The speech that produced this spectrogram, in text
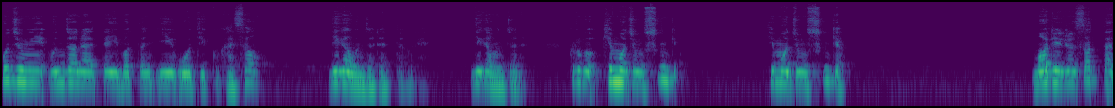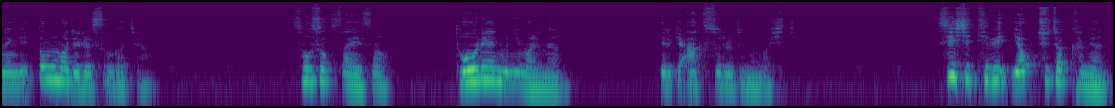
호중이 운전할 때 입었던 이 옷 입고 가서 네가 운전했다 그래. 네가 운전해. 그리고 김호중 숨겨. 김호중 숨겨. 머리를 썼다는 게 똥머리를 쓴 거죠. 소속사에서 돈에 눈이 멀면 이렇게 악수를 두는 것이죠. CCTV 역추적하면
